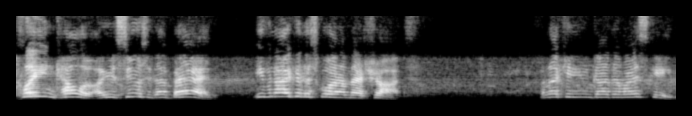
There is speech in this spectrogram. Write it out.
Clayton Keller, are you seriously that bad? Even I could have scored on that shot. And I can't even goddamn ice skate.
